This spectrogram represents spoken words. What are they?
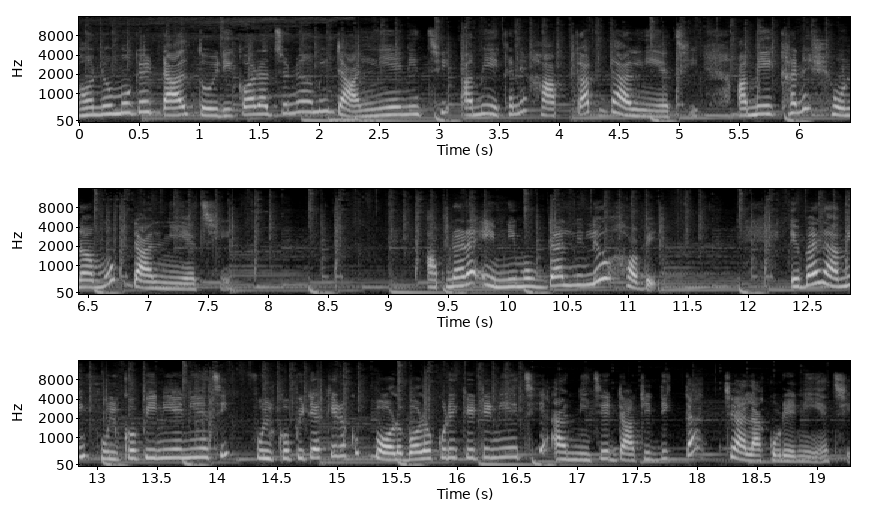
ঘন মুগের ডাল তৈরি করার জন্য আমি ডাল নিয়ে নিচ্ছি। আমি এখানে হাফ কাপ ডাল নিয়েছি। আমি এখানে সোনা মুগ ডাল নিয়েছি। আপনারা এমনি মুগ ডাল নিলেও হবে। এবার আমি ফুলকপি নিয়ে নিয়েছি। ফুলকপিটাকে এরকম বড় বড় করে কেটে নিয়েছি আর নিচের ডাটির দিকটা চালা করে নিয়েছি।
